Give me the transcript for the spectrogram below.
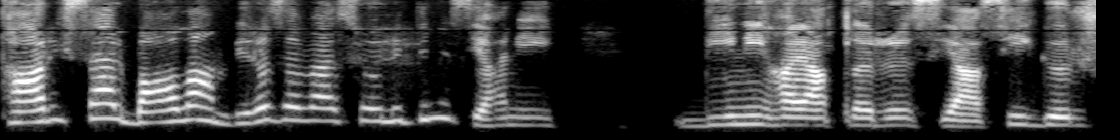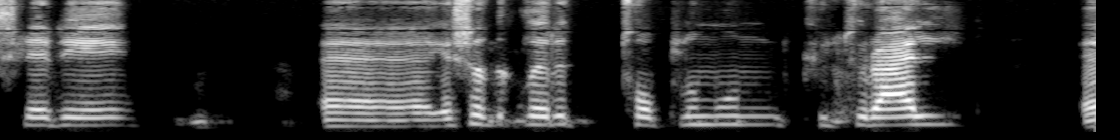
tarihsel bağlam biraz evvel söylediniz ya hani dini hayatları, siyasi görüşleri, e, yaşadıkları toplumun kültürel e,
